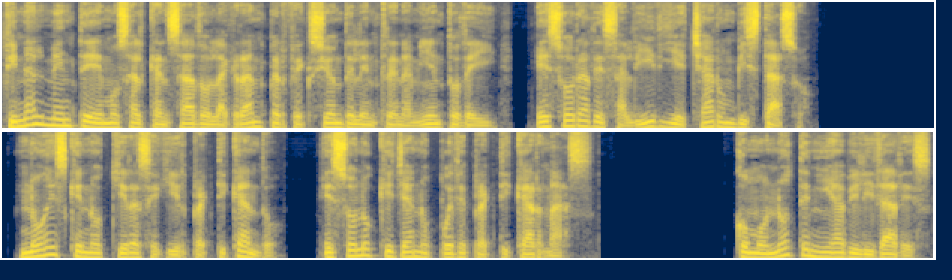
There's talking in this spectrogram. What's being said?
Finalmente hemos alcanzado la gran perfección del entrenamiento de I, es hora de salir y echar un vistazo. No es que no quiera seguir practicando, es solo que ya no puede practicar más. Como no tenía habilidades,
